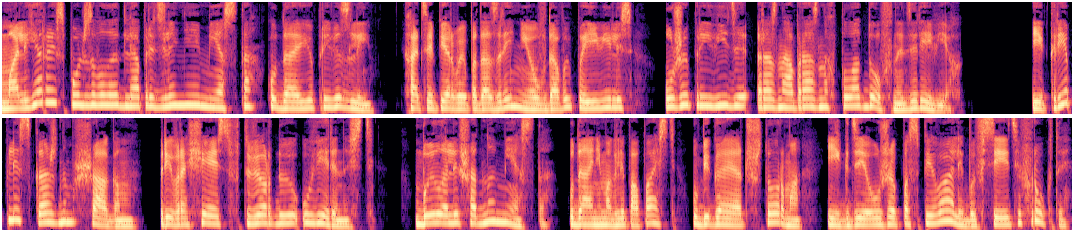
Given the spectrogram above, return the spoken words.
Мальера использовала для определения места, куда ее привезли, хотя первые подозрения у вдовы появились уже при виде разнообразных плодов на деревьях и крепли с каждым шагом, превращаясь в твердую уверенность. Было лишь одно место, куда они могли попасть, убегая от шторма, и где уже поспевали бы все эти фрукты.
